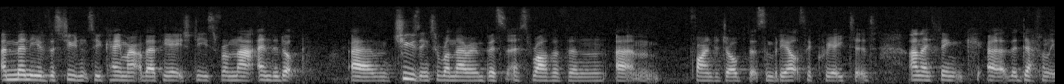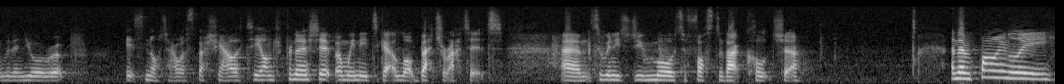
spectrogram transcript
and many of the students who came out of their PhDs from that ended up um, choosing to run their own business rather than um, find a job that somebody else had created. And I think uh, that definitely within Europe, it's not our speciality, entrepreneurship, and we need to get a lot better at it. Um, so we need to do more to foster that culture. And then finally,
